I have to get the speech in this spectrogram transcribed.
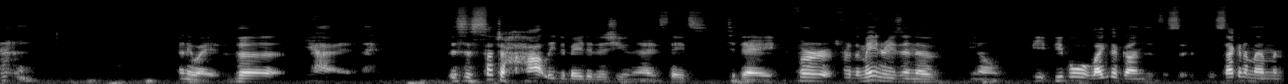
anyway, the this is such a hotly debated issue in the United States today for for the main reason of you know pe- people like their guns. It's the, the, Second Amendment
